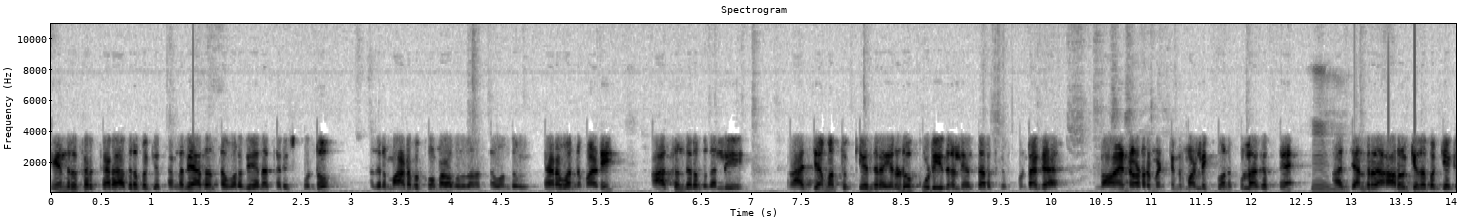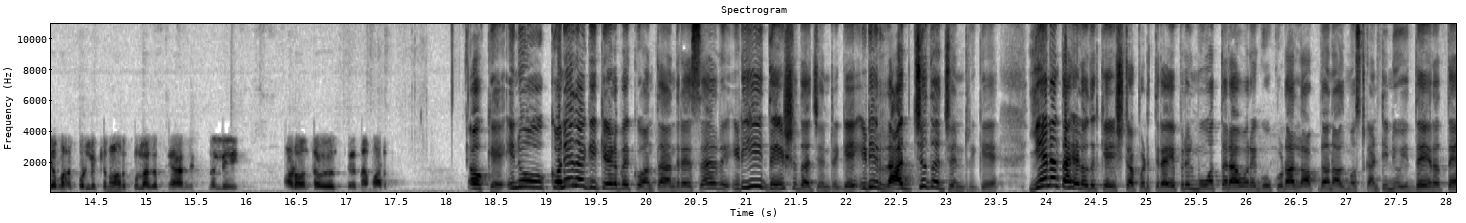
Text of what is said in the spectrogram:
ಕೇಂದ್ರ ಸರ್ಕಾರ ಅದರ ಬಗ್ಗೆ ತನ್ನದೇ ಆದಂತ ವರದಿಯನ್ನ ತರಿಸಿಕೊಂಡು ಅದನ್ನ ಮಾಡಬೇಕು ಮಾಡಬಹುದು ಅಂತ ಒಂದು ವಿಚಾರವನ್ನು ಮಾಡಿ ಆ ಸಂದರ್ಭದಲ್ಲಿ ರಾಜ್ಯ ಮತ್ತು ಕೇಂದ್ರ ಎರಡೂ ಕೂಡಿ ಇದರಲ್ಲಿ ನಿರ್ಧಾರ ತೆಗೆದುಕೊಂಡಾಗ ಲಾ ಅಂಡ್ ಆರ್ಡರ್ ಮೇಂಟೈನ್ ಮಾಡ್ಲಿಕ್ಕೂ ಅನುಕೂಲ ಆಗುತ್ತೆ. ಆ ಜನರ ಆರೋಗ್ಯದ ಬಗ್ಗೆ ಗಮನ ಕೊಡ್ಲಿಕ್ಕೂ ಅನುಕೂಲ ಆಗುತ್ತೆ. ಆ ನಿಟ್ಟಿನಲ್ಲಿ ಮಾಡುವಂತ ವ್ಯವಸ್ಥೆಯನ್ನ ಮಾಡ್ತಾರೆ ಓಕೆ ಇನ್ನು ಕೊನೆಯದಾಗಿ ಕೇಳಬೇಕು ಅಂತ ಅಂದ್ರೆ ಸರ್ ಇಡೀ ದೇಶದ ಜನರಿಗೆ ಇಡೀ ರಾಜ್ಯದ ಜನರಿಗೆ ಏನಂತ ಹೇಳೋದಕ್ಕೆ ಇಷ್ಟಪಡ್ತೀರಾ? ಏಪ್ರಿಲ್ ಮೂವತ್ತರವರೆಗೂ ಕೂಡ ಲಾಕ್ಡೌನ್ ಆಲ್ಮೋಸ್ಟ್ ಕಂಟಿನ್ಯೂ ಇದ್ದೇ ಇರುತ್ತೆ.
